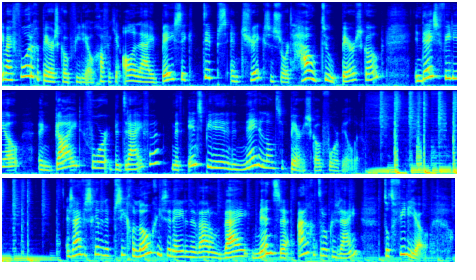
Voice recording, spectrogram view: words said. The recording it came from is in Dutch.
In mijn vorige Periscope video gaf ik je allerlei basic tips en tricks, een soort how-to Periscope. In deze video een guide voor bedrijven met inspirerende Nederlandse Periscope voorbeelden. Er zijn verschillende psychologische redenen waarom wij mensen aangetrokken zijn tot video.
